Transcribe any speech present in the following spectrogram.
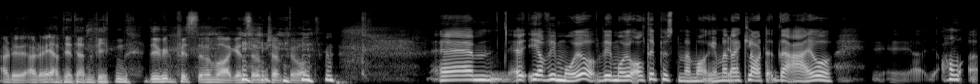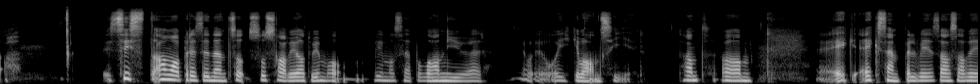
Er du, er du enig i den biten? Du vil puste med magen selv om Trump blir valgt? Um, ja, vi må, jo, vi må, jo, alltid puste med magen, men ja. det er klart, det er jo eh, han, Sist han var president, så, så, sa vi jo at vi må, vi må, se på hva han gjør, og, og ikke hva han sier. Sant? Og, ek, eksempelvis, altså vi,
